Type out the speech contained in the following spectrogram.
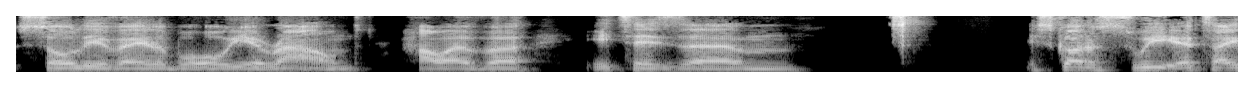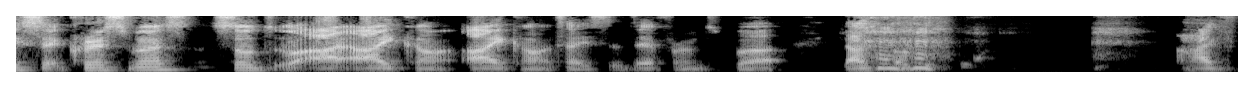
solely available all year round however it is um it's got a sweeter taste at Christmas. So I, I can't I can't taste the difference, but that's probably, I've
